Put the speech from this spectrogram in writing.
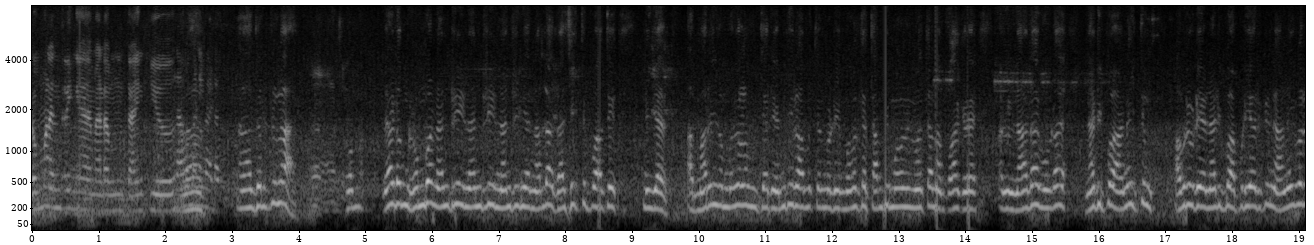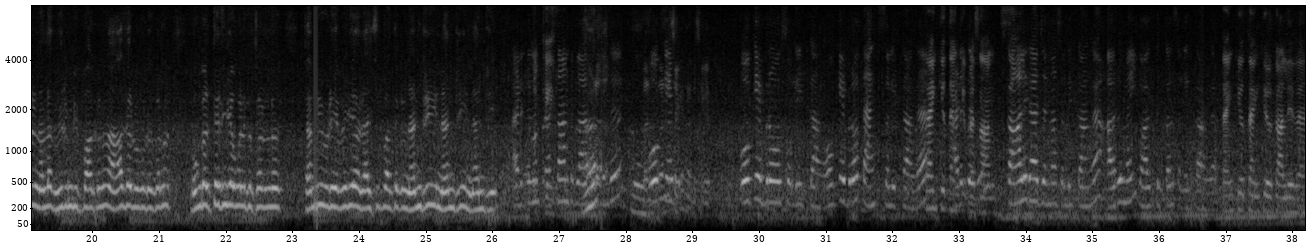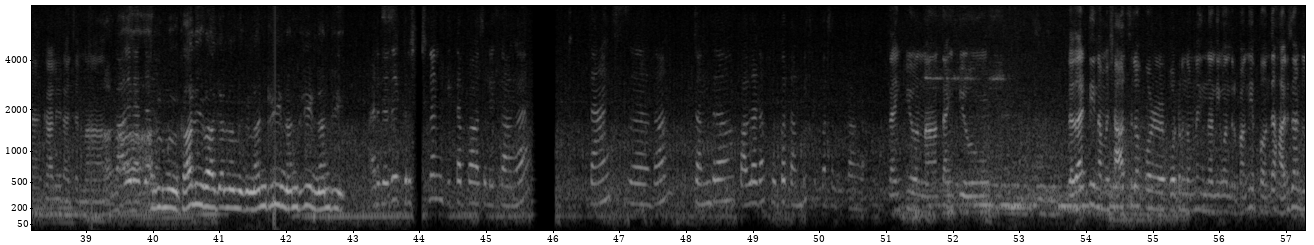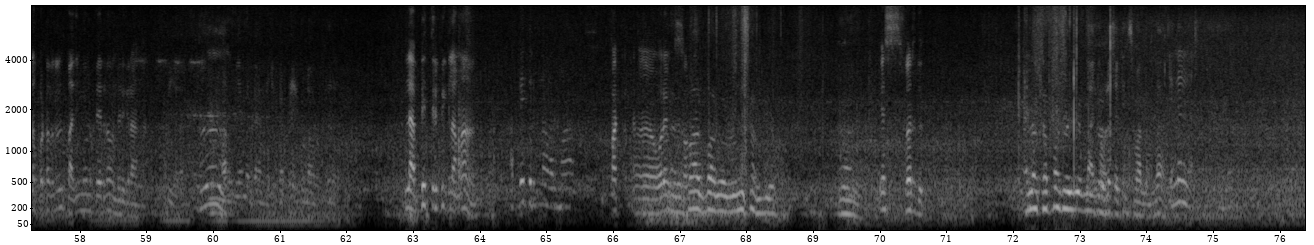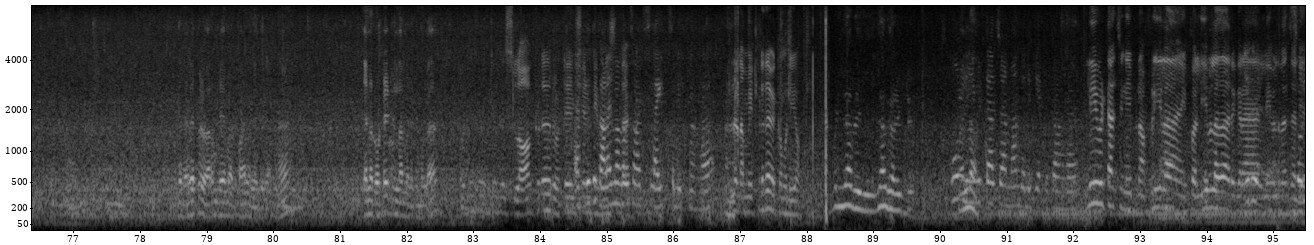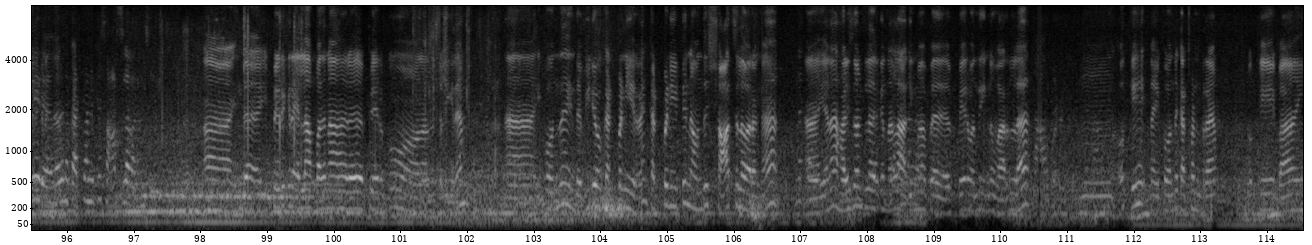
ரொம்ப நன்றிங்க மேடம் தேங்க்யூ சொல்லட்டுங்களா ரொம்ப மேடம் ரொம்ப நன்றி நன்றி நன்றிங்க. நல்லா ரசித்து பார்த்து நீங்கள் மறைந்த முதலமைச்சர் எம்ஜி ராமச்சந்திரனுடைய முகத்தை தம்பி முகமாக தான் நான் பார்க்குறேன். அது நட உட நடிப்பு அனைத்தும் அவருடைய நடிப்பு அப்படியே இருக்குன்னு அனைவரும் நல்லா விரும்பி பார்க்கணும் ஆதரவு கொடுக்கணும். உங்களுக்கு தெரிஞ்சவங்களுக்கு சொல்லணும். தம்பியுடைய வீடியோ ரசித்து பார்த்துக்கு நன்றி நன்றி நன்றி. அடுத்தது பிரசாந்த் கிளாஸ் வந்து ஓகே ஓகே ப்ரோ சொல்லியிருக்காங்க ஓகே ப்ரோ தேங்க்ஸ் சொல்லியிருக்காங்க தேங்க்யூ தேங்க்யூ அடுத்தது பிரசாந்த். காளிராஜ் அண்ணா சொல்லியிருக்காங்க அருமை வாழ்த்துக்கள் சொல்லியிருக்காங்க தேங்க்யூ தேங்க்யூ காளிர காளிராஜண்ணா காளிராஜ் அண்ணா. அருள்மிகு காளிராஜனுக்கு நன்றி நன்றி நன்றி. அடுத்தது கிருஷ்ணன் கிட்டப்பா சொல்லியிருக்காங்க தேங்க்ஸ் தான். சந்திரா பல்லடம் சூப்பர் தம்பி சூப்பர் சொல்லியிருக்காங்க. தேங்க்யூ அண்ணா தேங்க்யூ இந்த தாட்டி நம்ம ஷார்ட்ஸ்ல போ போட்டிருந்தோம்னா இன்னும் அதிகம் வந்திருப்பாங்க. இப்போ வந்து ஹரிசாண்டில் போட்டதுல பதிமூணு பேர் தான் வந்திருக்காங்க இல்ல அப்படியே திருப்பிக்கலாமா? அப்படியே திருப்பினா வருமா? பக் ஒரே நிமிஷம். பார் பார் ஒரு நிமிஷம் அப்படியே ஆ. எஸ் வருது. எல்லாம் சப்போர்ட் வைக்க செட்டிங்ஸ் மாறணும்ல? இல்ல இல்ல. இந்த நிறைய பேர் வர முடியாம இருப்பாங்க நினைக்கிறேன். ஏன்னா ரொட்டேட் இல்லாம இருக்கும்ல? Locked rotation Kalaimagal shorts light சொல்லியிருக்காங்க. இல்ல நம்ம இப்படி தான் வைக்க முடியும். அப்படிதான் இதுதான் கரெக்டு லீவ் விட்டாச்சான்னு சொல்லி கேட்டிருக்காங்க. லீவ் விட்டாச்சுங்க இப்போ நான் ஃப்ரீல இப்போ லீவ்ல தான் இருக்கிறேன். லீவ்ல தான் கட் பண்ணிட்டு ஷார்ட்ஸ்ல இந்த இப்போ இருக்கிற எல்லா பதினாறு பேருக்கும் நான் வந்து சொல்லிக்கிறேன். இப்போ வந்து இந்த வீடியோ கட் பண்ணிடுறேன். கட் பண்ணிட்டு நான் வந்து ஷார்ட்ஸில் வரேங்க. ஏன்னா ஹரிசான்ட்ல இருக்கிறனால அதிகமாக பேர் வந்து இன்னும் வரல. ஓகே நான் இப்போ வந்து கட் பண்ணுறேன் ஓகே பாய்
